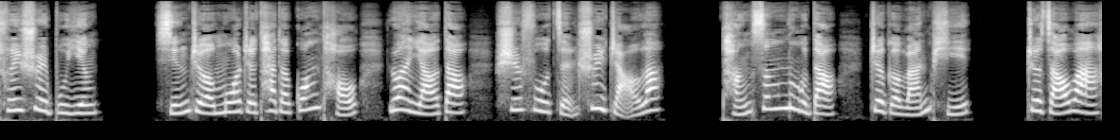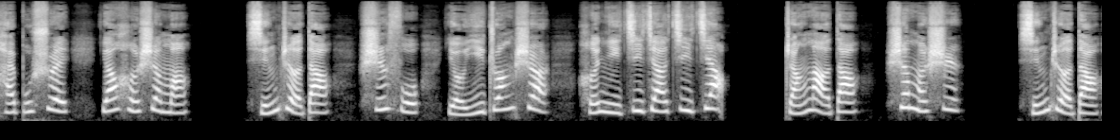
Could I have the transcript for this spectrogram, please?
推睡不应。行者摸着他的光头，乱摇道：“师傅怎睡着了？”唐僧怒道：“这个顽皮，这早晚还不睡，吆喝什么？”行者道：“师傅有一桩事儿和你计较计较。”长老道：“什么事？”行者道：“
